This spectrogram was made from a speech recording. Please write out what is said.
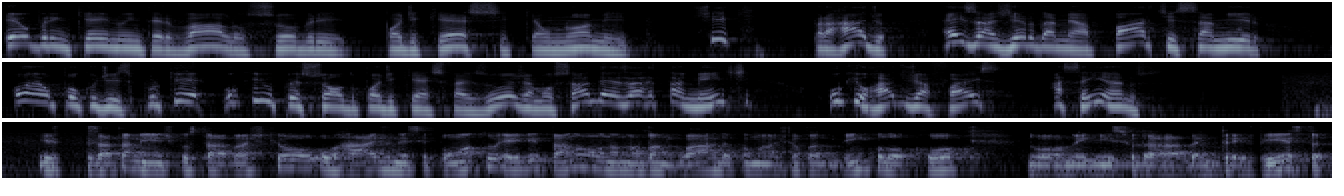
Eu brinquei no intervalo sobre podcast, que é um nome chique para rádio. É exagero da minha parte, Samir, ou é um pouco disso? Porque o que o pessoal do podcast faz hoje, a moçada, é exatamente o que o rádio já faz há 100 anos. Exatamente, Gustavo. Acho que o, o rádio, nesse ponto, ele está na vanguarda, como a Giovana bem colocou no, no início da, da, entrevista,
